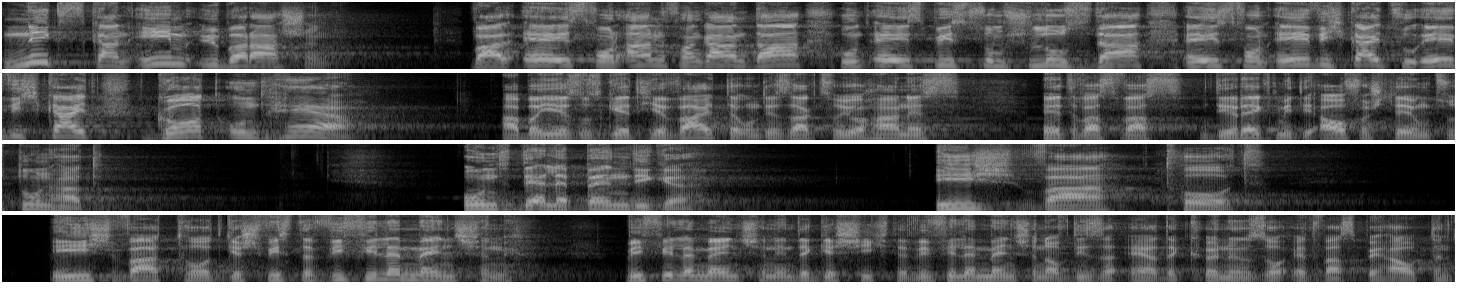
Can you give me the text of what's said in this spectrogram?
nichts kann ihm überraschen. Weil er ist von Anfang an da und er ist bis zum Schluss da. Er ist von Ewigkeit zu Ewigkeit Gott und Herr. Aber Jesus geht hier weiter und er sagt zu Johannes etwas, was direkt mit der Auferstehung zu tun hat. Und der Lebendige, ich war tot. Ich war tot. Geschwister, wie viele Menschen, wie viele Menschen in der Geschichte, wie viele Menschen auf dieser Erde können so etwas behaupten?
